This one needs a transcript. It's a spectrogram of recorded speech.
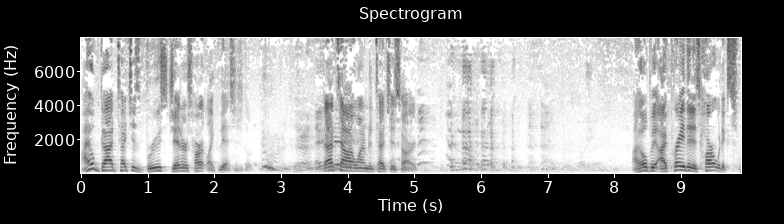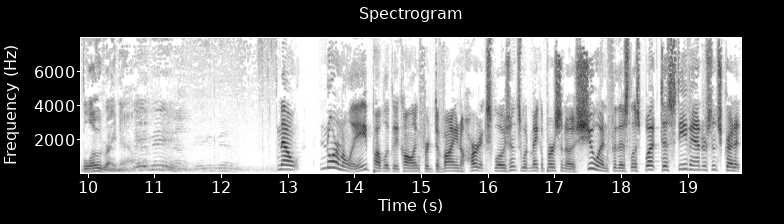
I hope God touches Bruce Jenner's heart like this. Go, That's how I want him to touch his heart. I hope. I pray that his heart would explode right now. Amen. Now, normally, publicly calling for divine heart explosions would make a person a shoe in for this list, but to Steve Anderson's credit,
